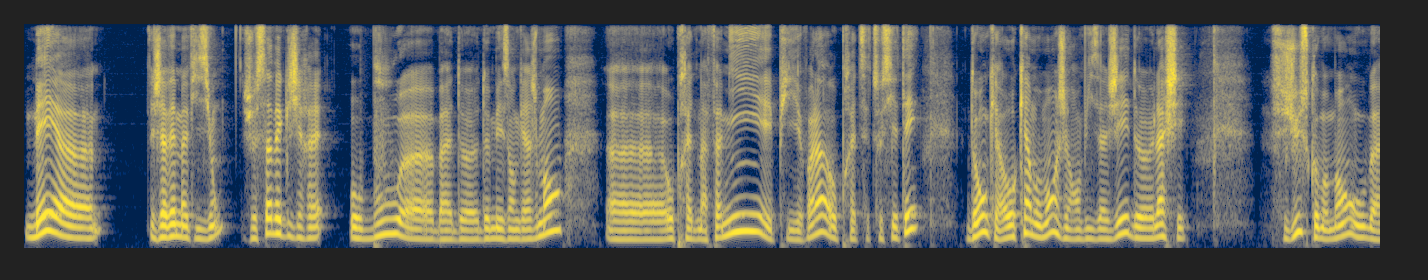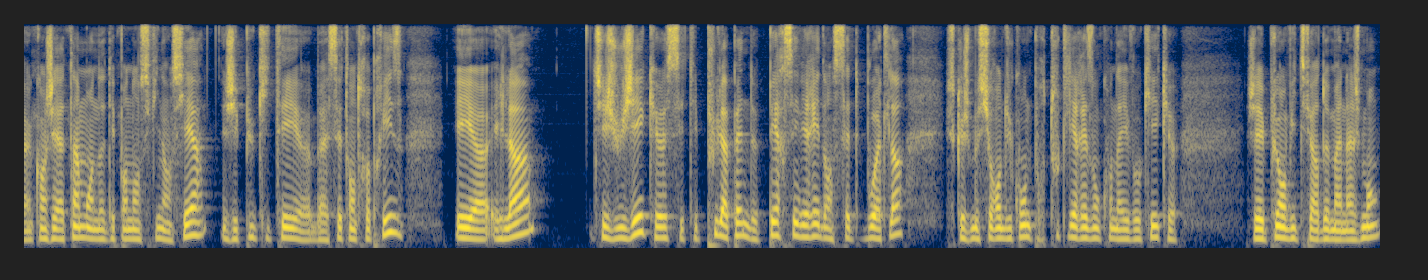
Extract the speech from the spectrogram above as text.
Mais euh, j'avais ma vision, je savais que j'irais au bout euh, bah, de, mes engagements euh, auprès de ma famille et puis voilà auprès de cette société. Donc à aucun moment j'ai envisagé de lâcher. Jusqu'au moment où, bah, quand j'ai atteint mon indépendance financière, j'ai pu quitter euh, bah, cette entreprise et, et là j'ai jugé que c'était plus la peine de persévérer dans cette boîte-là, puisque je me suis rendu compte pour toutes les raisons qu'on a évoquées que j'avais plus envie de faire de management,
